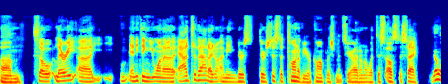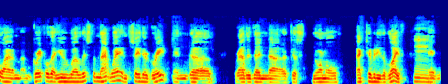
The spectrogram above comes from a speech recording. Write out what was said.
Um, so Larry, uh, anything you want to add to that? I don't, I mean, there's, there's just a ton of your accomplishments here. I don't know what this else to say no, I'm, I'm grateful that you uh, list them that way and say they're great, and uh, rather than uh, just normal activities of life. Mm. And,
